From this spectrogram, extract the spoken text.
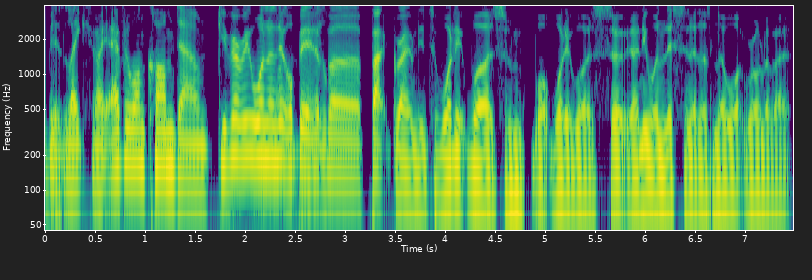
be like, right, everyone, calm down. Give everyone a little bit of a background into what it was and what, what it was, so anyone listening that doesn't know what we're on about.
